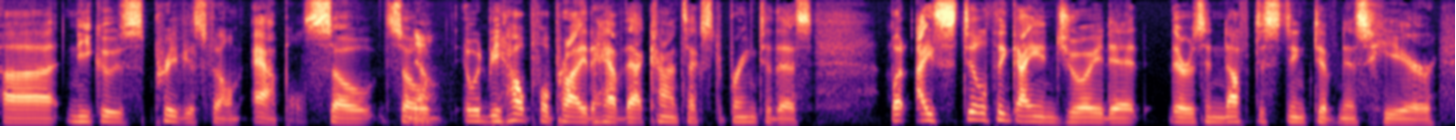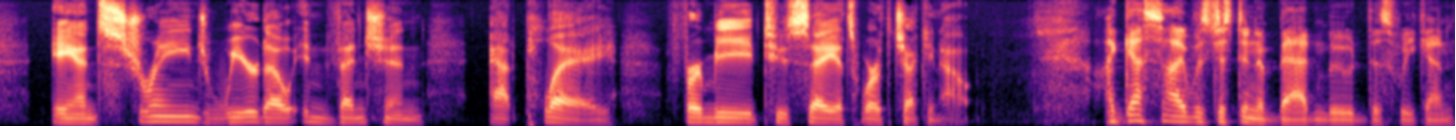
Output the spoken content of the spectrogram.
uh, Nikou's previous film, Apples. So, so No. it would be helpful probably to have that context to bring to this. But I still think I enjoyed it. There's enough distinctiveness here and strange weirdo invention at play for me to say it's worth checking out. I guess I was just in a bad mood this weekend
